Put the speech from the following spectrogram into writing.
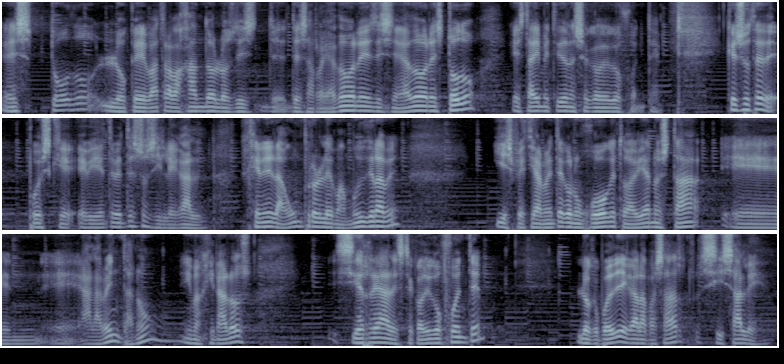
Es todo lo que va trabajando los desarrolladores, diseñadores, todo está ahí metido en ese código fuente. ¿Qué sucede? Pues que evidentemente eso es ilegal, genera un problema muy grave y especialmente con un juego que todavía no está eh, a la venta, ¿no? Imaginaros si es real este código fuente, lo que puede llegar a pasar si sale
